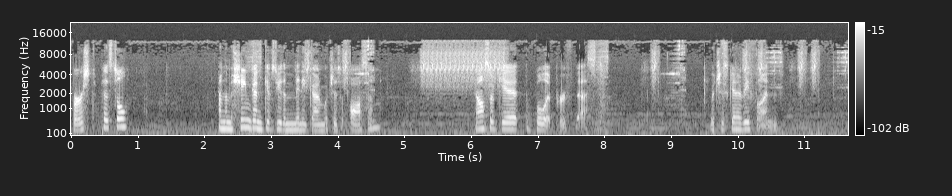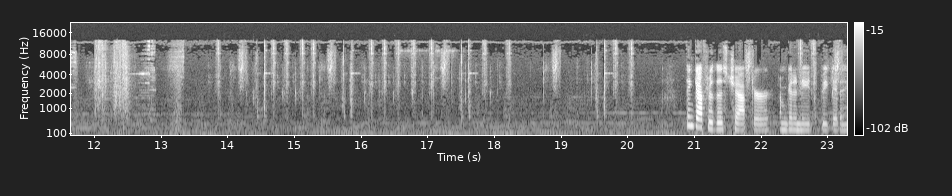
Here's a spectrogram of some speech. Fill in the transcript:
burst pistol. And the machine gun gives you the minigun, which is awesome. You also get the bulletproof vest, which is going to be fun. Think after this chapter, I'm going to need to be getting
